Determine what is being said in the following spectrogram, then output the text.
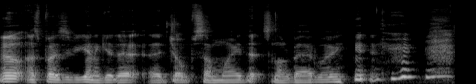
well, I suppose if you're going to get a, a job some way, that's not a bad way.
